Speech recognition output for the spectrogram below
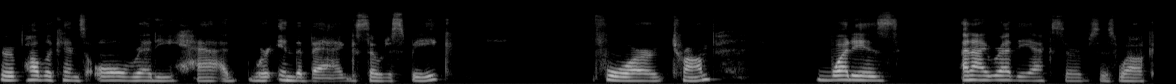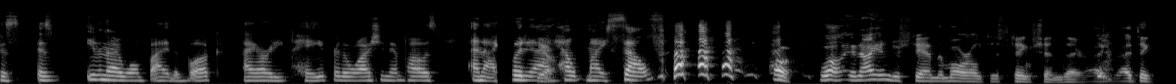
the Republicans already had were in the bag, so to speak, for Trump. What is and I read the excerpts as well because as even though I won't buy the book, I already pay for the Washington Post and I could not yeah. help myself. oh, well, and I understand the moral distinction there. I, I, think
